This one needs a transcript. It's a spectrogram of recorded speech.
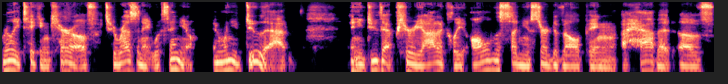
really taken care of to resonate within you. And when you do that, and you do that periodically, all of a sudden you start developing a habit of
